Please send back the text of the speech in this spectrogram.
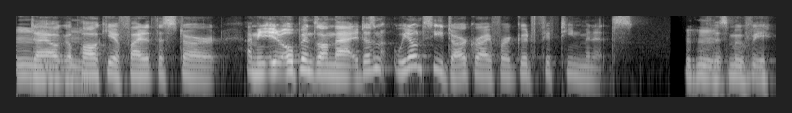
Dialga Mhm. Palkia fight at the start. I mean, it opens on that. It doesn't. We don't see Darkrai for a good fifteen minutes of Mhm. this movie.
